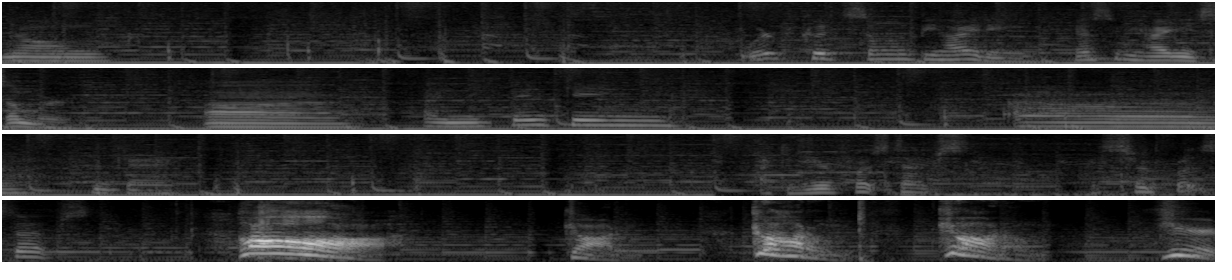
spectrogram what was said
No. Where could someone be hiding? He has to be hiding somewhere. Uh, I'm thinking... Uh, okay. I can hear footsteps. I heard footsteps. Oh! Got him. Got him. Got him. Yeah.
